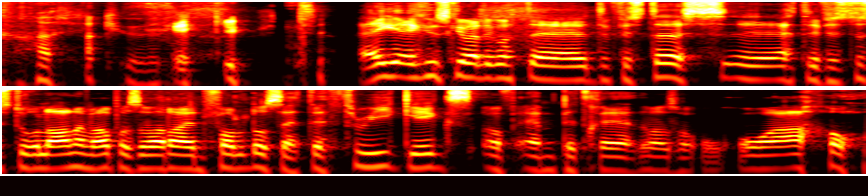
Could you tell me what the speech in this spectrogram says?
Herregud. Herregud. Jeg, jeg husker veldig godt det, det første, Et av de første store landene jeg var på, så var det en folder som het 3 gigs of MP3. Det var sånn wow!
